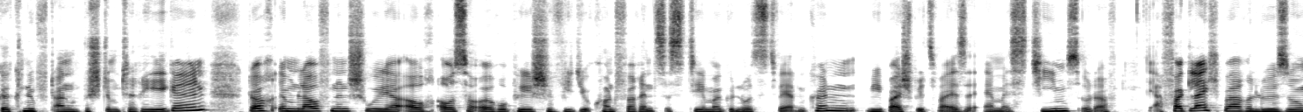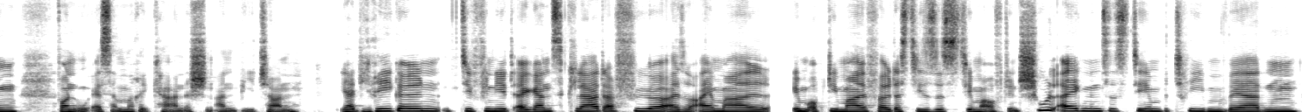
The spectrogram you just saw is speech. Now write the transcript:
geknüpft an bestimmte Regeln, doch im laufenden Schuljahr auch außereuropäische Videokonferenzsysteme genutzt werden können, wie beispielsweise MS Teams oder ja, vergleichbare Lösungen von US-amerikanischen Anbietern ja, die Regeln definiert er ganz klar dafür. Also einmal im Optimalfall, dass die Systeme auf den schuleigenen Systemen betrieben werden,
